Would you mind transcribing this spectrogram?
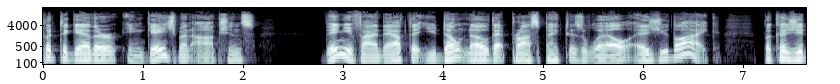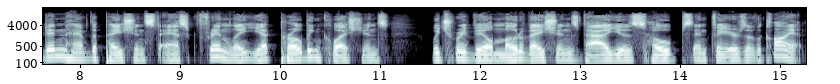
put together engagement options, then you find out that you don't know that prospect as well as you'd like because you didn't have the patience to ask friendly yet probing questions which reveal motivations, values, hopes, and fears of the client.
